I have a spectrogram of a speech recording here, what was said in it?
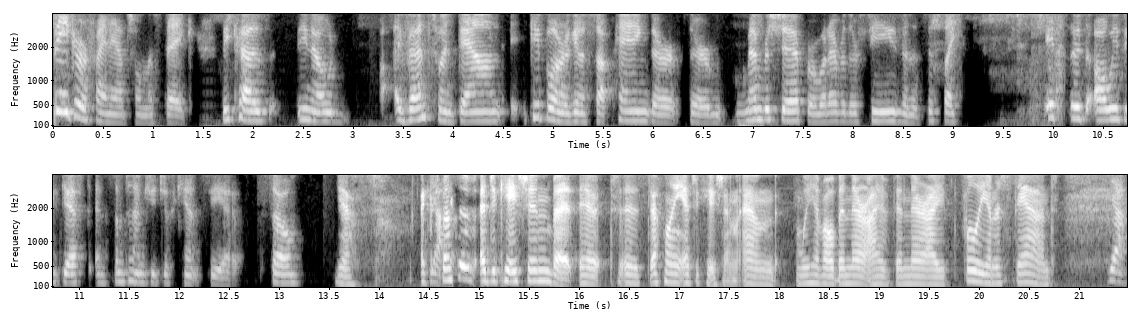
bigger financial mistake because you know events went down. People are going to stop paying their their membership or whatever their fees. And it's just like it's there's always a gift and sometimes you just can't see it. So yes. Expensive yeah. education but it is definitely education. And we have all been there. I have been there. I fully understand. Yeah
